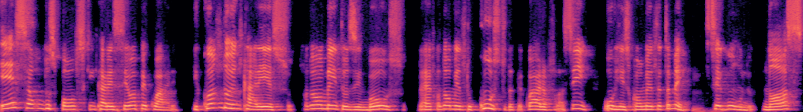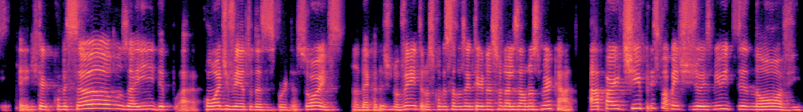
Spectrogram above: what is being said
Esse esse é um dos pontos que encareceu a pecuária. E quando eu encareço, quando eu aumento o desembolso, né, quando eu aumento o custo da pecuária, vamos falar assim, o risco aumenta também. Uhum. Segundo, nós inter- começamos aí, de, com o advento das exportações, na década de 90, nós começamos a internacionalizar o nosso mercado. A partir, principalmente, de 2019,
